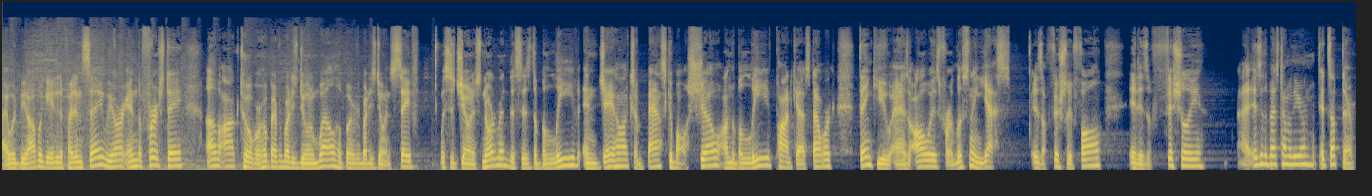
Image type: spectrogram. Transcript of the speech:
I would be obligated if I didn't say, we are in the first day of October. Hope everybody's doing well. Hope everybody's doing safe. This is Jonas Nordman. This is the Bleav in Jayhawks basketball show on the Bleav Podcast Network. Thank you, as always, for listening. Yes, it is officially fall. It is officially, Uh, is it the best time of the year? It's up there.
